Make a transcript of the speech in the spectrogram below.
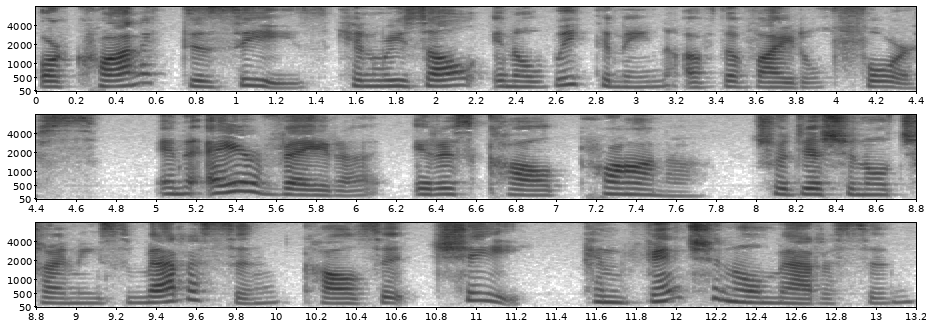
or chronic disease can result in a weakening of the vital force. In Ayurveda, it is called prana. Traditional Chinese medicine calls it qi. Conventional medicine,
